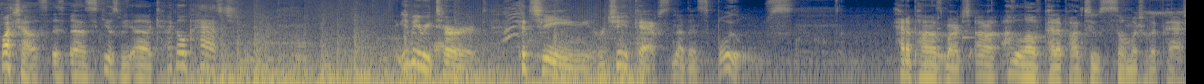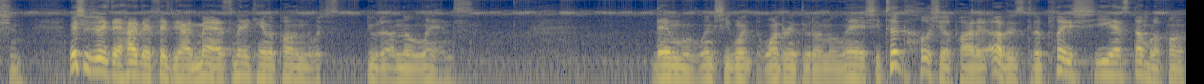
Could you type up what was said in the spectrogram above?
Watch out, uh, excuse me, uh, can I go past you? Give me returned. Kaching. Retrieve caps. Nothing. Spoils. Patapon's March. Uh, I love Patapon 2 so much with a passion. Mystery Drakes that hide their face behind masks. Many came upon which through the unknown lands. Then, when she went wandering through the unknown lands, she took Hoshiopon and others to the place she had stumbled upon.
